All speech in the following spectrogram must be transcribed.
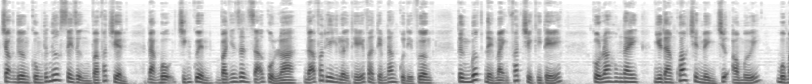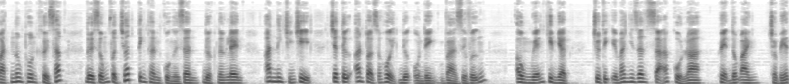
Chặng đường cùng đất nước xây dựng và phát triển, Đảng bộ, chính quyền và nhân dân xã Cổ Loa đã phát huy lợi thế và tiềm năng của địa phương, từng bước đẩy mạnh phát triển kinh tế. Cổ Loa hôm nay như đang khoác trên mình chiếc áo mới, bộ mặt nông thôn khởi sắc, đời sống vật chất tinh thần của người dân được nâng lên, an ninh chính trị, trật tự an toàn xã hội được ổn định và giữ vững. Ông Nguyễn Kim Nhật, Chủ tịch Ủy ban nhân dân xã Cổ Loa, huyện Đông Anh cho biết.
